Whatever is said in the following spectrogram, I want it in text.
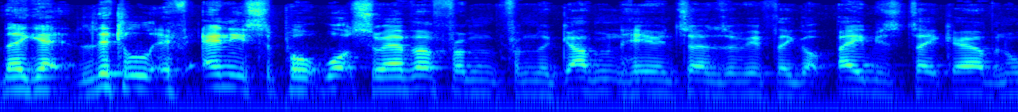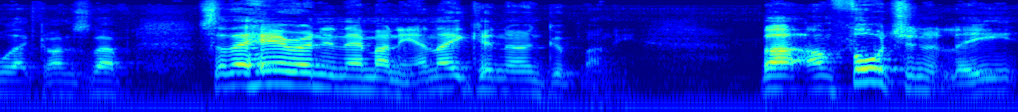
They get little, if any, support whatsoever from, from the government here in terms of if they got babies to take care of and all that kind of stuff. So they're here earning their money and they can earn good money. But unfortunately,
